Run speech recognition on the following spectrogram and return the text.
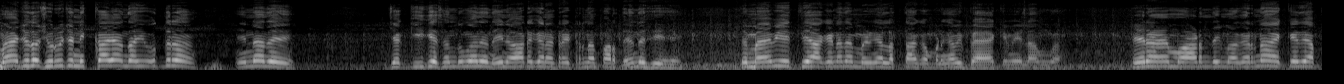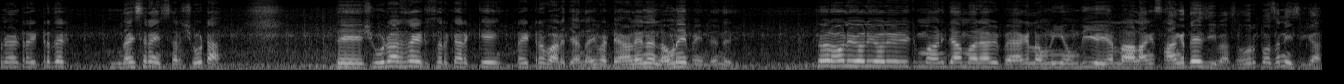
ਮੈਂ ਜਦੋਂ ਸ਼ੁਰੂ ਚ ਨਿੱਕਾ ਜਾਂਦਾ ਸੀ, ਉਧਰ ਇਹਨਾਂ ਦੇ ਜੱਗੀ ਕੇ ਸੰਧੂਆਂ ਦੇ ਹੁੰਦੇ ਸੀ 811 ਟਰੈਕਟਰ ਨਾਲ ਭਰਦੇ ਹੁੰਦੇ ਸੀ ਇਹ। ਤੇ ਮੈਂ ਵੀ ਇੱਥੇ ਆ ਕੇ ਇਹਨਾਂ ਦਾ ਮੇਰੀਆਂ ਲੱਤਾਂ ਕੰਬਣੀਆਂ ਵੀ ਬੈਗ ਕਿਵੇਂ ਲਾਉਂਗਾ ਫਿਰ ਐ ਮਾਰਨ ਦੇ ਮਗਰ ਨਾ ਇੱਕ ਇਹਦੇ ਆਪਣੇ ਟਰੈਕਟਰ ਤੇ ਹੁੰਦਾ ਸੀ ਸਰੈਂਸਰ ਛੋਟਾ। ਤੇ ਛੋਟਾ ਸਰੈਂਸਰ ਕਰਕੇ ਟਰੈਕਟਰ ਵੜ ਜਾਂਦਾ ਸੀ, ਵੱਡਿਆਂ ਵਾਲੇ ਨਾਲ ਲਾਉਣੇ ਪੈਂਦੇ ਹੁੰਦੇ ਸੀ। ਫਿਰ ਹੌਲੀ ਹੌਲੀ ਹੌਲੀ ਹੌਲੀ ਮਨ ਜਾ ਮਾਰਿਆ ਵੀ ਬੈਗ ਲਾਉਣੀ ਆਉਂਦੀ ਹੈ ਯਾਰ, ਲਾ ਲਾਂਗੇ। ਸੰਗਦੇ ਸੀ ਬਸ, ਹੋਰ ਕੁਝ ਨਹੀਂ ਸੀਗਾ।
